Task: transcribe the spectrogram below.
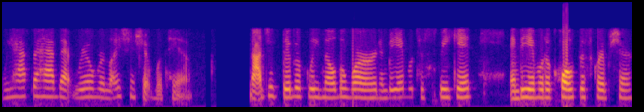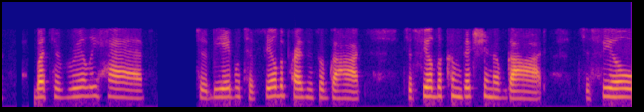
We have to have that real relationship with Him. Not just biblically know the Word and be able to speak it and be able to quote the Scripture, but to really have, to be able to feel the presence of God to feel the conviction of God, to feel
